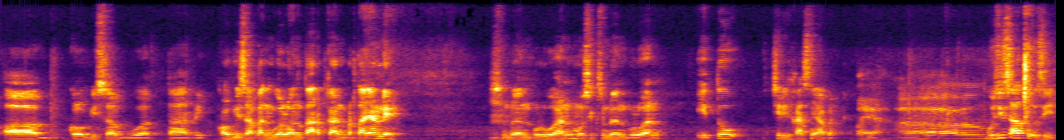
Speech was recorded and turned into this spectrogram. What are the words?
eh, kalau bisa buat tarik kalau misalkan gue lontarkan pertanyaan deh 90-an musik 90-an itu ciri khasnya apa Apa ya? Ehm, gue sih satu sih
